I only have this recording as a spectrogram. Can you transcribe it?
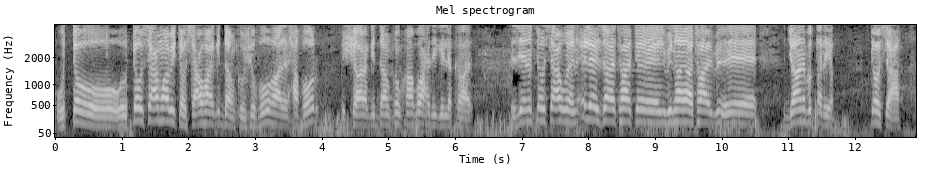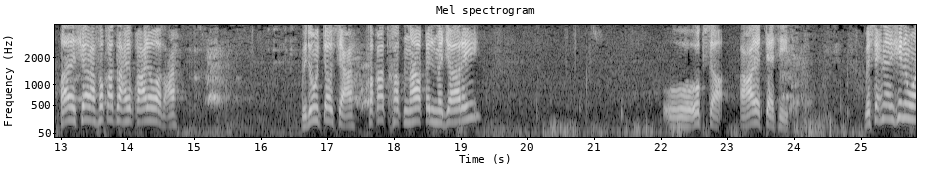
والتو... والتوسعة ما بيتوسعه وهاي قدامكم. شوفوا هذا الحفر الشارع قدامكم. خاف واحد يقول لك هاي. زين التوسعة وين؟ إلا ازاله هاي البنايات هاي آه، جانب الطريق. توسعة. هذا الشارع فقط راح يبقى على وضعه. بدون توسعة. فقط خط ناقل مجاري واكساء إعادة تاثير بس إحنا شنو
